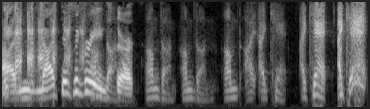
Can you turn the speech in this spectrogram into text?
I'm not I'm disagreeing, done. sir. I'm done. I'm done. I'm. I, I can't. I can't. I can't.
